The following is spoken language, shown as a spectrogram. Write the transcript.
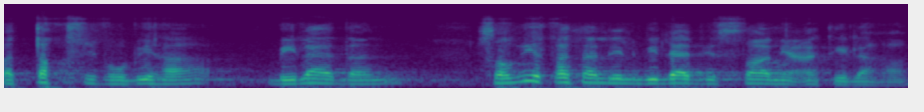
قد تقصف بها بلادا صديقة للبلاد الصانعة لها.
